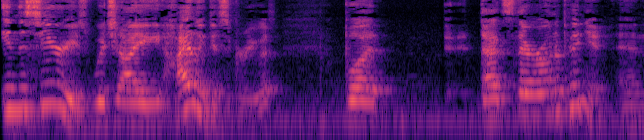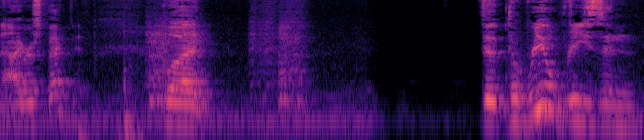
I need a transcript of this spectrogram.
in the series, which I highly disagree with. But that's their own opinion, and I respect it. But the the real reason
